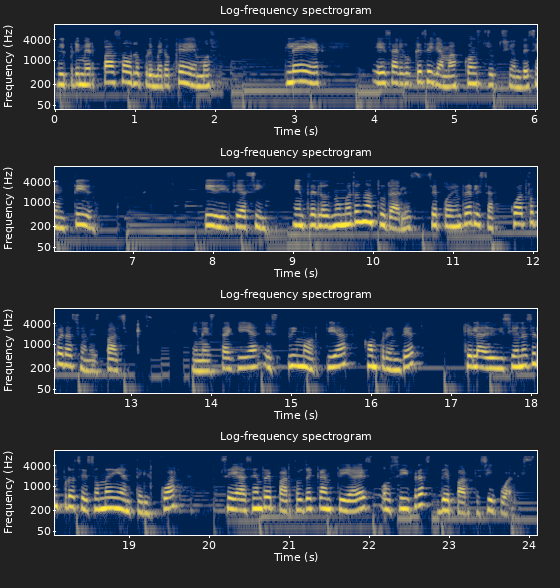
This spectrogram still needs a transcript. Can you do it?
El primer paso o lo primero que debemos leer es algo que se llama construcción de sentido. Y dice así, entre los números naturales se pueden realizar cuatro operaciones básicas. En esta guía es primordial comprender que la división es el proceso mediante el cual se hacen repartos de cantidades o cifras de partes iguales.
